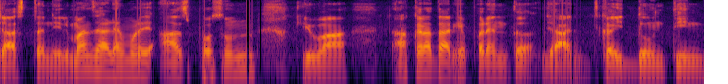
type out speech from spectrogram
जास्त निर्माण झाल्यामुळे आजपासून किंवा अकरा तारखेपर्यंत ज्या काही दोन तीन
